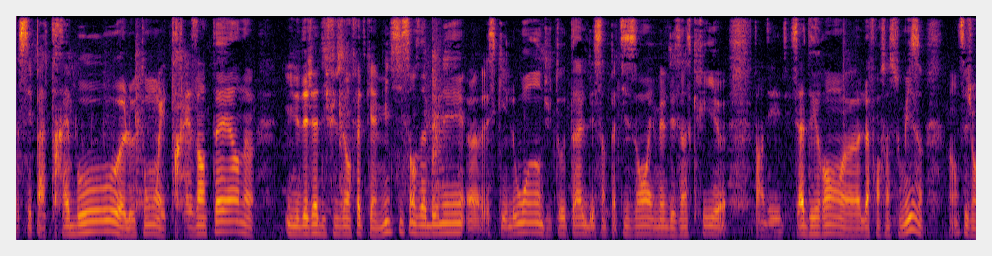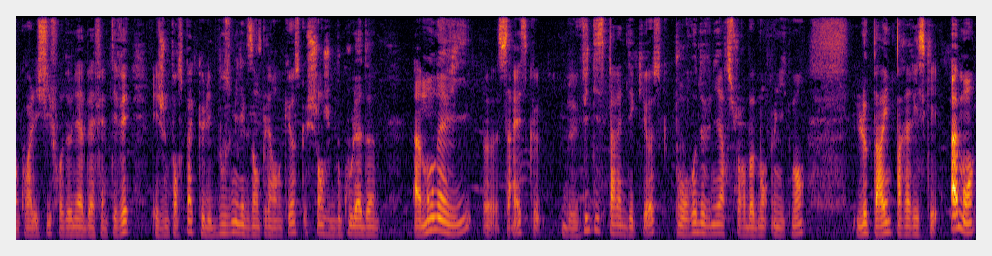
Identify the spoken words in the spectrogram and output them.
C'est pas très beau, le ton est très interne. Il est déjà diffusé en fait qu'à 1600 abonnés, euh, ce qui est loin du total des sympathisants et même des inscrits, euh, enfin des, adhérents de la France Insoumise, hein, si j'en crois les chiffres donnés à BFM TV. Et je ne pense pas que les 12 000 exemplaires en kiosque changent beaucoup la donne à mon avis, euh, ça risque de vite disparaître des kiosques pour redevenir sur abonnement uniquement. Le pari me paraît risqué. À moins,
